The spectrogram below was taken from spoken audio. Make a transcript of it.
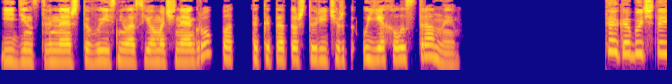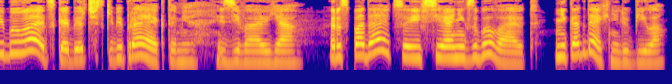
Единственное, что выяснила съемочная группа, так это то, что Ричард уехал из страны. «Так обычно и бывает с коммерческими проектами», — зеваю я. «Распадаются, и все о них забывают. Никогда их не любила».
